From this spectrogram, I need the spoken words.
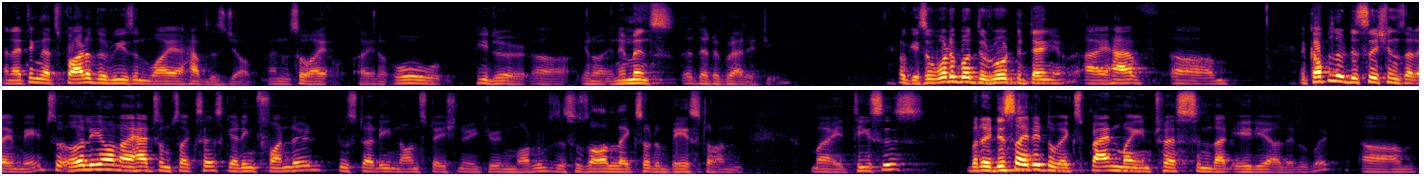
And I think that's part of the reason why I have this job. And so I, I owe Peter uh, you know, an immense debt of gratitude. Okay, so what about the road to tenure? I have um, a couple of decisions that I made. So early on, I had some success getting funded to study non-stationary queuing models. This was all like sort of based on my thesis. But I decided to expand my interests in that area a little bit. Um,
